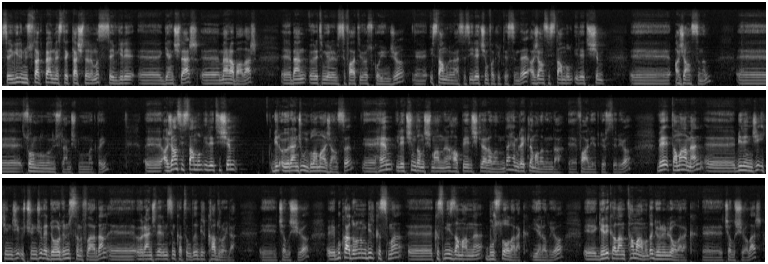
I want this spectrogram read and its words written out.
Sevgili müstakbel meslektaşlarımız, sevgili e, gençler, e, merhabalar. E, ben öğretim görevlisi Fatih Özkoyuncu. E, İstanbul Üniversitesi İletişim Fakültesi'nde Ajans İstanbul İletişim e, Ajansı'nın e, sorumluluğunu üstlenmiş bulunmaktayım. E, Ajans İstanbul İletişim bir öğrenci uygulama ajansı. E, hem iletişim danışmanlığı, halkla ilişkiler alanında hem reklam alanında e, faaliyet gösteriyor. Ve tamamen e, birinci, ikinci, üçüncü ve dördüncü sınıflardan e, öğrencilerimizin katıldığı bir kadroyla e, çalışıyor. E, bu kadronun bir kısmı e, kısmi zamanlı burslu olarak yer alıyor. E, geri kalan tamamı da gönüllü olarak e, çalışıyorlar.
